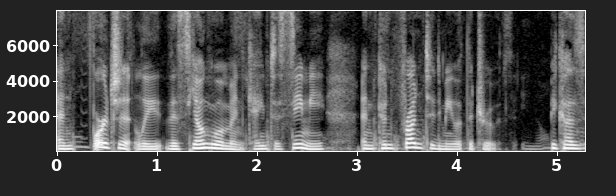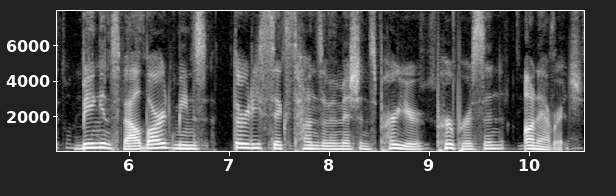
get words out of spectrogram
And fortunately, this young woman came to see me and confronted me with the truth. Because being in Svalbard means 36 tons of emissions per year per person on average.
